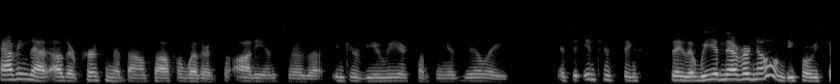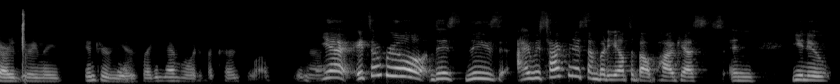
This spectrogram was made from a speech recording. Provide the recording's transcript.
having that other person to bounce off of, whether it's the audience or the interviewee or something, is really, it's an interesting thing that we had never known before we started doing these interviews. Like it never would have occurred to us, you know. Yeah, it's a real this these I was talking to somebody else about podcasts and you know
